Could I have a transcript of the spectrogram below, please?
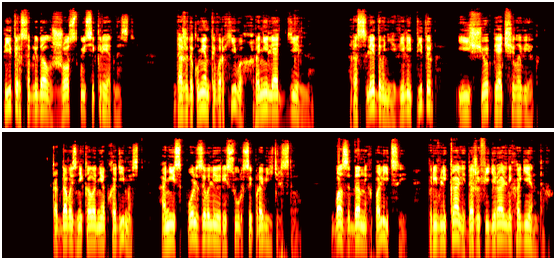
Питер соблюдал жесткую секретность. Даже документы в архивах хранили отдельно. Расследование вели Питер и еще пять человек. Когда возникала необходимость, они использовали ресурсы правительства, базы данных полиции, привлекали даже федеральных агентов.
